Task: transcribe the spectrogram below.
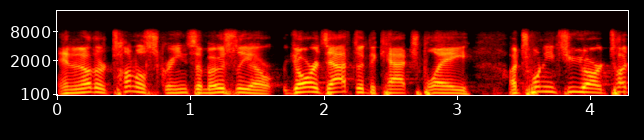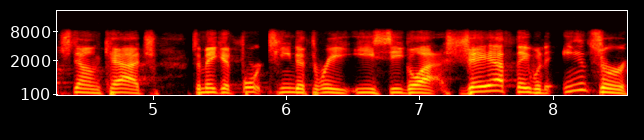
and another tunnel screen. So mostly a yards after the catch play, a 22 yard touchdown catch to make it 14 to 3 EC Glass. JF, they would answer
